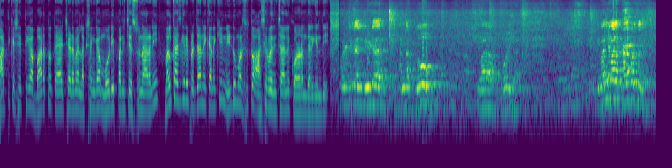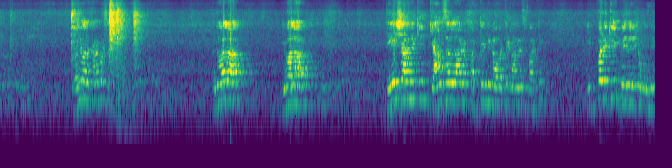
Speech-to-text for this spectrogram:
ఆర్థిక ఆర్థిక శక్తిగా భారత్ను తయారు చేయడమే లక్ష్యంగా మోడీ పనిచేస్తున్నారని మల్కాజ్గిరి ప్రజానీకానికి నిండు మనసుతో ఆశీర్వదించాలని కోరడం జరిగింది. పొలిటికల్ లీడర్ అన్న గ్లోబ్ ఇవాళ మోడీ గారు. ఇవన్నీ వాళ్ళకి కనపడుతుంది ఇవన్నీ వాళ్ళకి కనపడుతుంది అందువల్ల ఇవాళ దేశానికి క్యాన్సర్ లాగా పట్టింది కాబట్టి కాంగ్రెస్ పార్టీ ఇప్పటికీ పేదరికం ఉంది.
